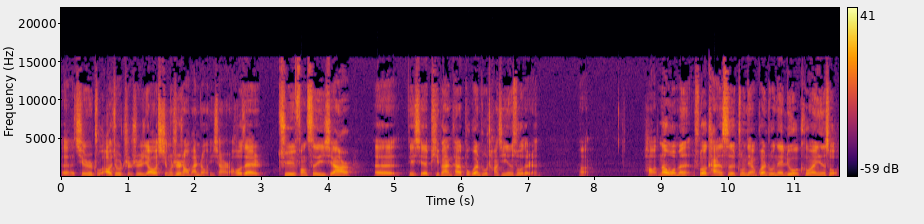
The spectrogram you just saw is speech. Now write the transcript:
呃，其实主要就只是要形式上完整一下，然后再去讽刺一下，呃，那些批判他不关注长期因素的人，啊，好，那我们说凯恩斯重点关注那六个客观因素，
